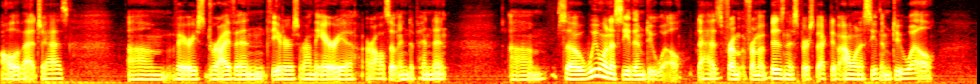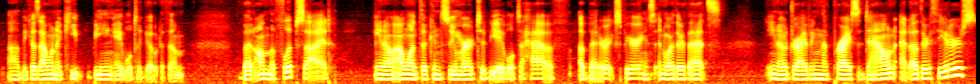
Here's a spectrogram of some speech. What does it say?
all of that jazz. Um, various drive-in theaters around the area are also independent. Um, so we want to see them do well. As from from a business perspective, I want to see them do well uh, because I want to keep being able to go to them. But on the flip side, you know, I want the consumer to be able to have a better experience, and whether that's, you know, driving the price down at other theaters,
